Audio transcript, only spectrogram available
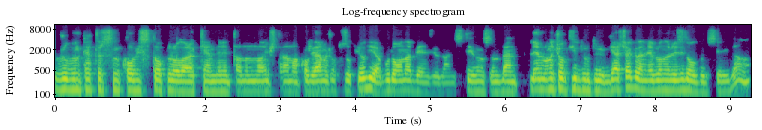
Ruben Patterson Kobe Stopper olarak kendini tanımlamıştı ama Kobe her maç 30 atıyordu ya. Bu da ona benziyordu. Hani Stevenson ben LeBron'u çok iyi durduruyorum. Gerçekten LeBron'a rezil olduğu bir seriydi ama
